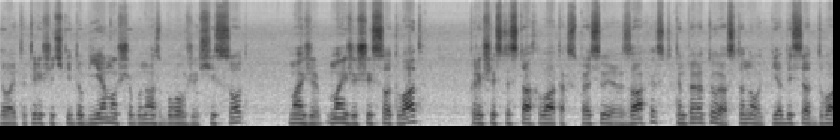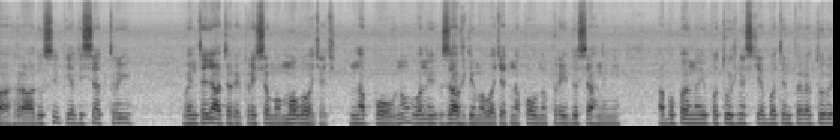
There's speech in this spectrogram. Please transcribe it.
Давайте трішечки доб'ємо, щоб у нас було вже 600. Майже, майже 600 Вт. При 600 Вт спрацює захист. Температура становить 52 градуси 53. Вентилятори при цьому молотять на повну. Вони завжди молотять на повну при досягненні або певної потужності, або температури.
